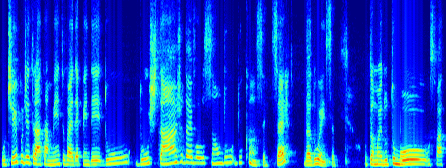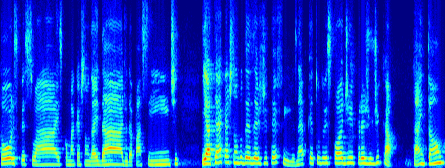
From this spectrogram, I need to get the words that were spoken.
O tipo de tratamento vai depender do, do estágio da evolução do, do câncer, certo? Da doença. O tamanho do tumor, os fatores pessoais, como a questão da idade da paciente, e até a questão do desejo de ter filhos, né? Porque tudo isso pode prejudicar, tá? Então,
